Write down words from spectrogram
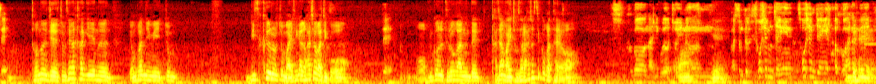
네, 저는 이제 좀 생각하기에는 영관님이 좀 리스크를 좀 많이 생각을 하셔가지고 네. 어, 물건을 들어가는데 가장 많이 조사를 하셨을 것 같아요. 아니고요. 저희는 아, 예. 말씀드린 소심쟁이 소심쟁이라고 네, 하는데 네.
